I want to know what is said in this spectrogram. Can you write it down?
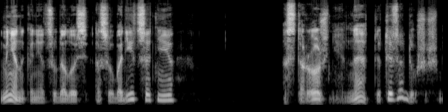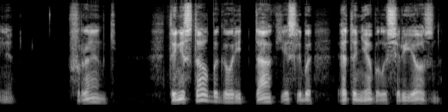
Мне, наконец, удалось освободиться от нее. Осторожнее, Нетта, ты задушишь меня. Фрэнки, ты не стал бы говорить так, если бы это не было серьезно.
